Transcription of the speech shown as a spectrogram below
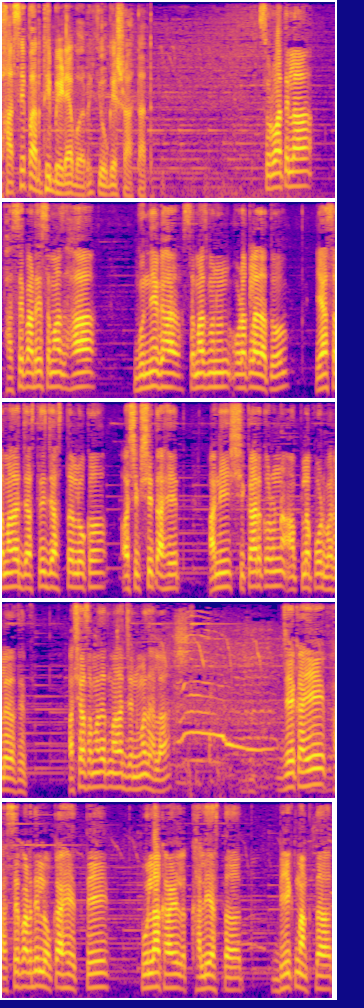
फासेपारधी बेड्यावर योगेश राहतात. सुरुवातीला फासेपारधी समाज हा गुन्हेगार समाज म्हणून ओळखला जातो. या समाजात जास्तीत जास्त लोक अशिक्षित आहेत आणि शिकार करून आपलं पोट भरले जातात. अशा समाजात माझा जन्म झाला. जे काही फासेपारदी लोक आहेत ते पुला खाल खाली असतात भीक मागतात.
